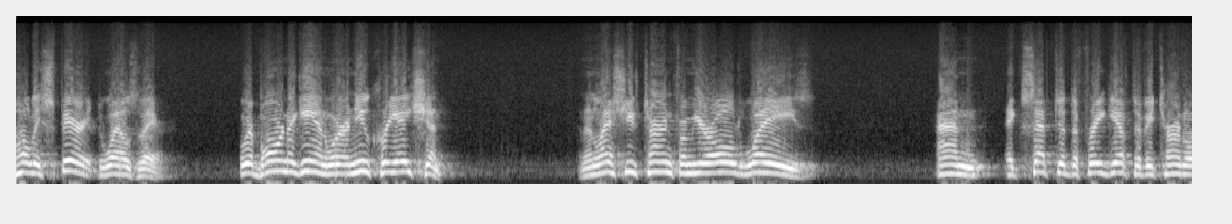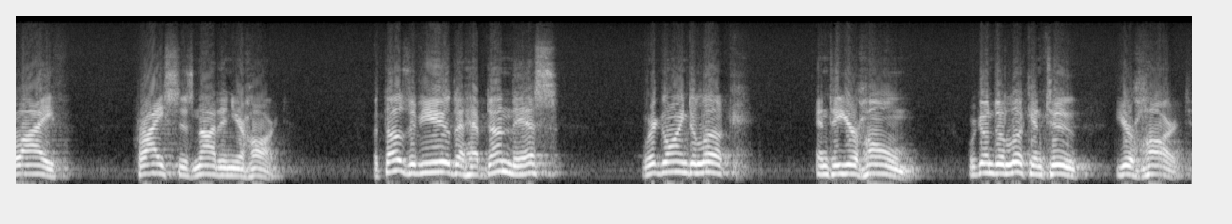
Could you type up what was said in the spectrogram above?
Holy Spirit dwells there. We're born again. We're a new creation. And unless you've turned from your old ways and accepted the free gift of eternal life, Christ is not in your heart. But those of you that have done this, we're going to look into your home. We're going to look into your heart.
